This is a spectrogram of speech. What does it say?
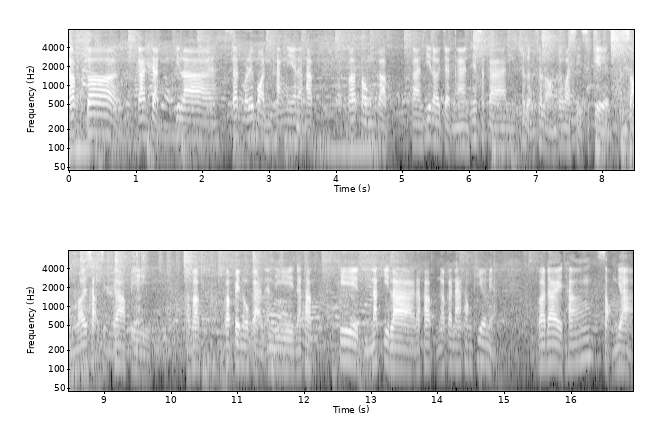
ครับก็การจัดกีฬาซัดวอลเลย์บอลครั้งนี้นะครับ ก็ตรงกับ การที่เราจัดงานเทศกาลเฉลิมฉลองจังหวัดศรีสะเกษ239 ปีนะครับก็เป็นโอกาสอันดีนะครับ ที่นักกีฬานะครับแล้วก็นักท่องเที่ยวเนี่ยก็ได้ทั้ง 2 อย่าง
